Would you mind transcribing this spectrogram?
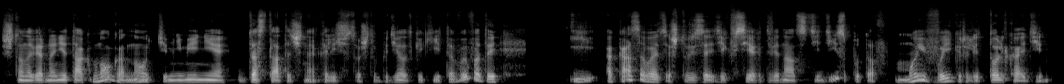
что, наверное, не так много, но, тем не менее, достаточное количество, чтобы делать какие-то выводы. И оказывается, что из этих всех 12 диспутов мы выиграли только один.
